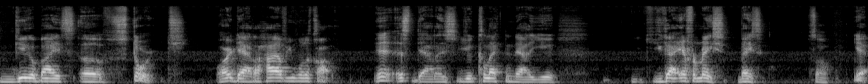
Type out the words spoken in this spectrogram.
gigabytes of storage or data, however you want to call it. It's data. You're collecting data. You you got information, basically. So yeah.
